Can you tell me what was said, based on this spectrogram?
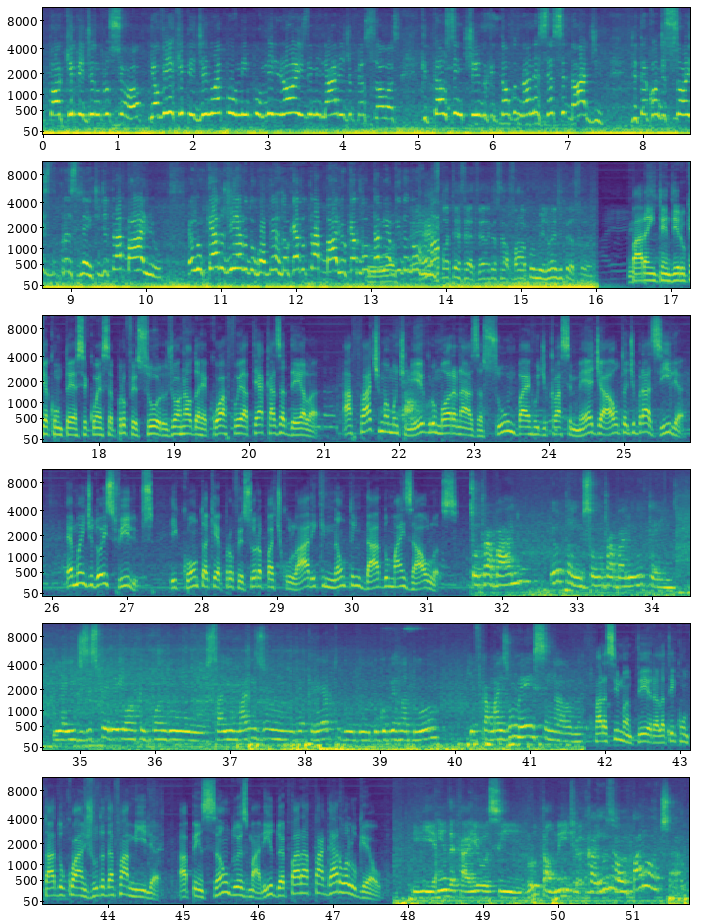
Estou aqui pedindo para o senhor. E eu vim aqui pedir, não é por mim, por milhões e milhares de pessoas que estão sentindo, que estão na necessidade de ter condições, presidente, de trabalho. Eu não quero dinheiro do governo, eu quero trabalho, eu quero voltar à minha vida normal. Pode ter certeza que você fala por milhões de pessoas. Para entender o que acontece com essa professora, o Jornal da Record foi até a casa dela. A Fátima Montenegro mora na Asa Sul, um bairro de classe média alta de Brasília. É mãe de dois filhos e conta que é professora particular e que não tem dado mais aulas. Se eu trabalho, eu tenho. Se eu não trabalho, eu não tenho. E aí desesperei ontem quando saiu mais um decreto do, do, do governador que ia ficar mais um mês sem aula. Para se manter, ela tem contado com a ajuda da família. A pensão do ex-marido é para pagar o aluguel. E ainda caiu assim brutalmente? Caiu não, parou, Thiago.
